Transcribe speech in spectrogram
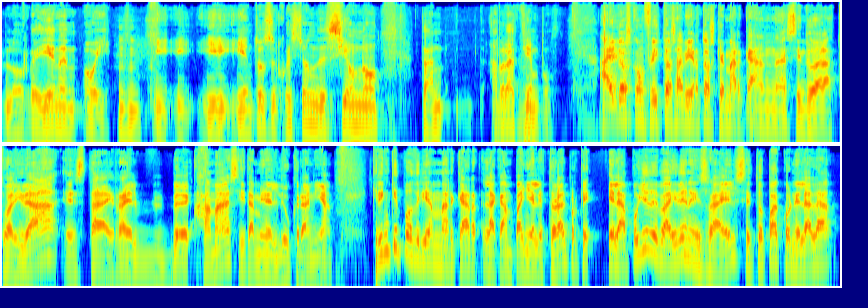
lo rellenan hoy. y, y, y, y entonces, cuestión de sí o no, tan, habrá tiempo. Hay dos conflictos abiertos que marcan eh, sin duda la actualidad. Está Israel-Hamas y también el de Ucrania. ¿Creen que podrían marcar la campaña electoral? Porque el apoyo de Biden a Israel se topa con el ala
